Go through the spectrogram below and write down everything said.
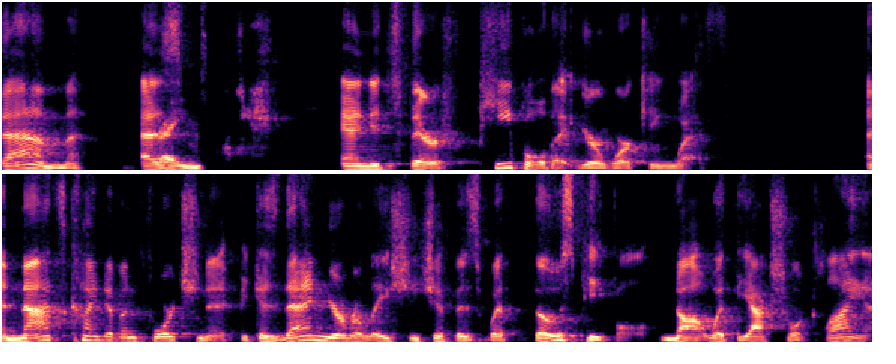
them as Right. much and it's their people that you're working with and that's kind of unfortunate because then your relationship is with those people not with the actual client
